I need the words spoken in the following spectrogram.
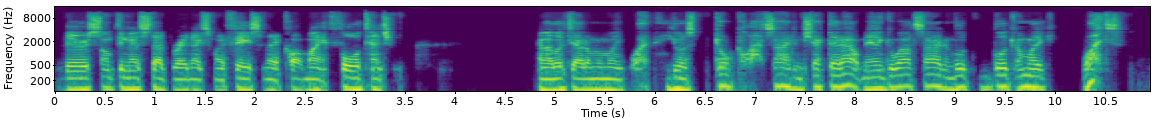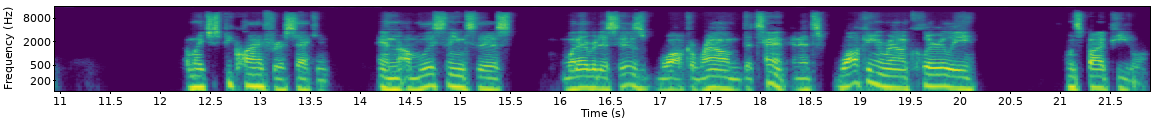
there's something that stepped right next to my face and that caught my full attention. And I looked at him. I'm like, what? He goes, go, go outside and check that out, man. Go outside and look, look. I'm like, what? I'm like, just be quiet for a second. And I'm listening to this, whatever this is, walk around the tent and it's walking around clearly. It's bipedal.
